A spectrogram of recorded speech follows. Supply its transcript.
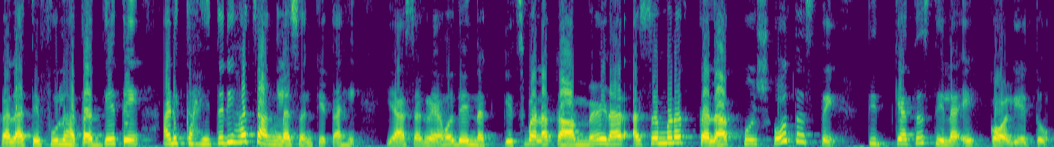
कला ते फूल हातात घेते आणि काहीतरी हा चांगला संकेत आहे. या सगळ्यामध्ये नक्कीच मला काम मिळणार असं म्हणत कला खुश होत असते. तितक्यातच तिला एक कॉल येतो.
